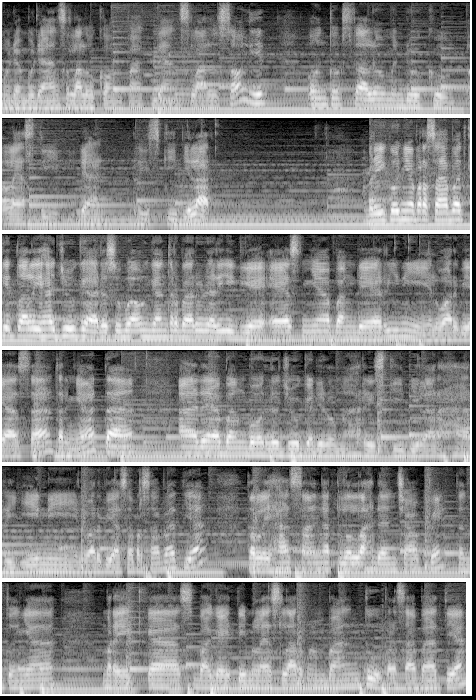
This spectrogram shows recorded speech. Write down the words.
mudah-mudahan selalu kompak dan selalu solid untuk selalu mendukung Lesti dan Rizky Bilar. Berikutnya persahabat kita lihat juga ada sebuah unggahan terbaru dari IGS-nya Bang Dery nih. Luar biasa ternyata ada Bang Boril juga di rumah Rizky Bilar hari ini. Luar biasa persahabat ya. Terlihat sangat lelah dan capek. Tentunya mereka sebagai tim Leslar membantu persahabat ya.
